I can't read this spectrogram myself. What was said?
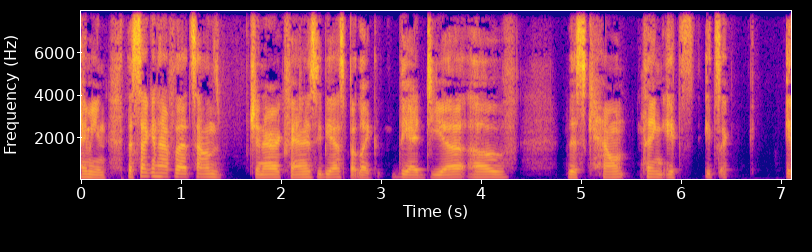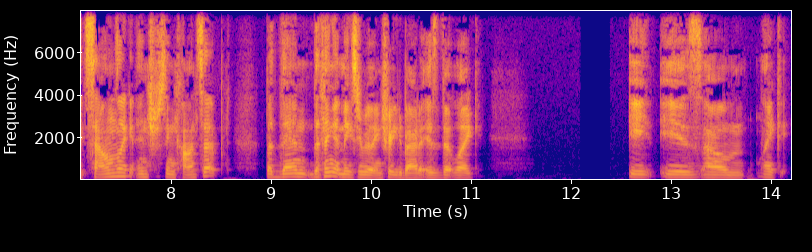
I mean, the second half of that sounds generic fantasy BS, but like the idea of this count thing, it's it's a it sounds like an interesting concept but then the thing that makes me really intrigued about it is that like it is um like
